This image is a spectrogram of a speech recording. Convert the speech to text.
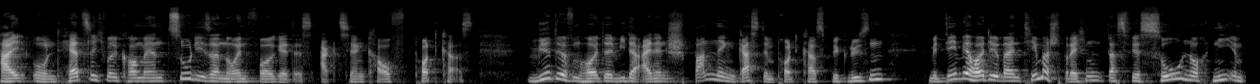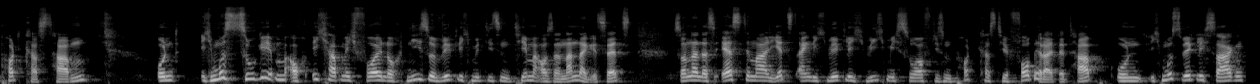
Hi und herzlich willkommen zu dieser neuen Folge des Aktienkauf Podcast. Wir dürfen heute wieder einen spannenden Gast im Podcast begrüßen, mit dem wir heute über ein Thema sprechen, das wir so noch nie im Podcast haben. Und ich muss zugeben, auch ich habe mich vorher noch nie so wirklich mit diesem Thema auseinandergesetzt, sondern das erste Mal jetzt eigentlich wirklich, wie ich mich so auf diesen Podcast hier vorbereitet habe. Und ich muss wirklich sagen,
